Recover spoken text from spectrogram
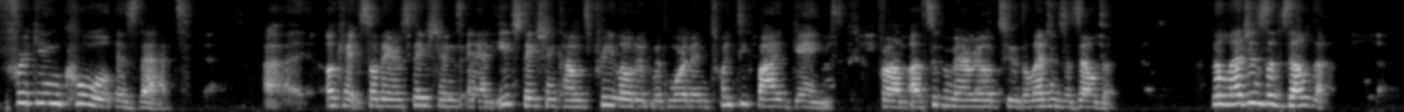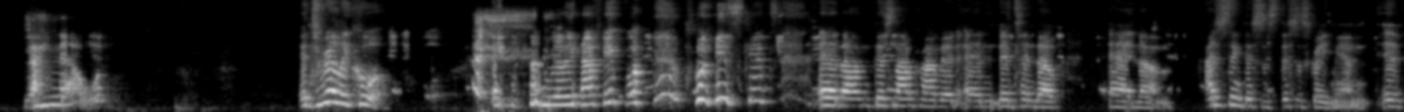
freaking cool is that? Uh, okay, so there are stations, and each station comes preloaded with more than 25 games from uh, Super Mario to The Legends of Zelda. The Legends of Zelda. Yeah. I know. It's really cool. I'm really happy for, for these kids and um, this nonprofit and Nintendo. And um, I just think this is this is great, man. If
